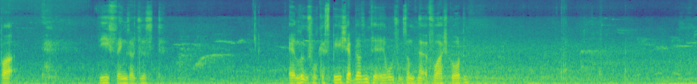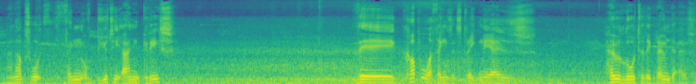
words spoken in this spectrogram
But these things are just it looks like a spaceship doesn't it? It looks like something out of Flash Gordon. An absolute thing of beauty and grace. The couple of things that strike me is how low to the ground it is.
